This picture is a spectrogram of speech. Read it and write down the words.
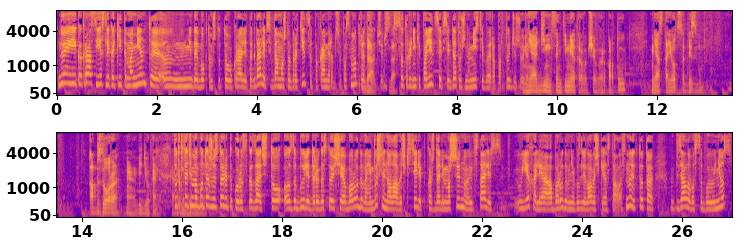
Ну и как раз если какие-то моменты, э, ну, не дай бог, там что-то украли и так далее, всегда можно обратиться, по камерам все посмотрят, да, через да. сотрудники полиции всегда тоже на месте в аэропорту дежурят. Ни один сантиметр вообще в аэропорту не остается без обзора э, видеокамер. Тут, кстати, могу тоже историю такую рассказать, что э, забыли дорогостоящее оборудование, вышли на лавочке, сели, пока ждали машину и встали, уехали, а оборудование возле лавочки осталось. Ну и кто-то взял его с собой, унес,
